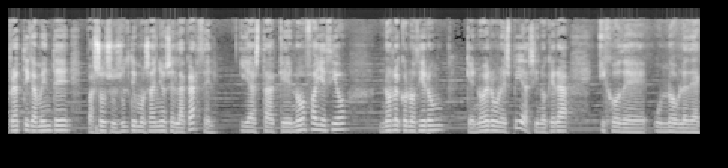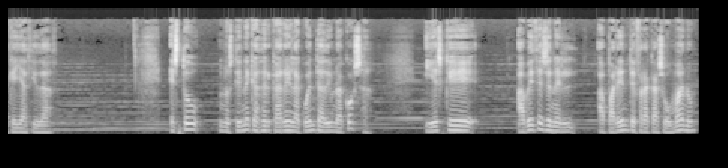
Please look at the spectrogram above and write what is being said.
prácticamente pasó sus últimos años en la cárcel, y hasta que no falleció no reconocieron que no era un espía, sino que era hijo de un noble de aquella ciudad. Esto nos tiene que hacer caer en la cuenta de una cosa, y es que a veces en el aparente fracaso humano,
